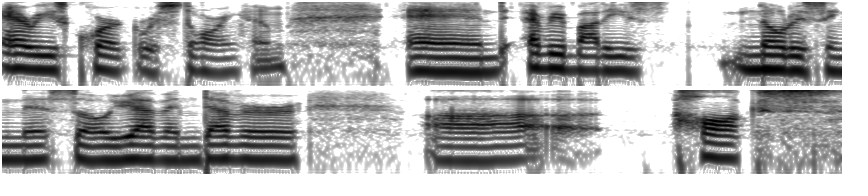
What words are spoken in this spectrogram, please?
Eri's quirk restoring him and everybody's noticing this. So you have Endeavor, uh Hawks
